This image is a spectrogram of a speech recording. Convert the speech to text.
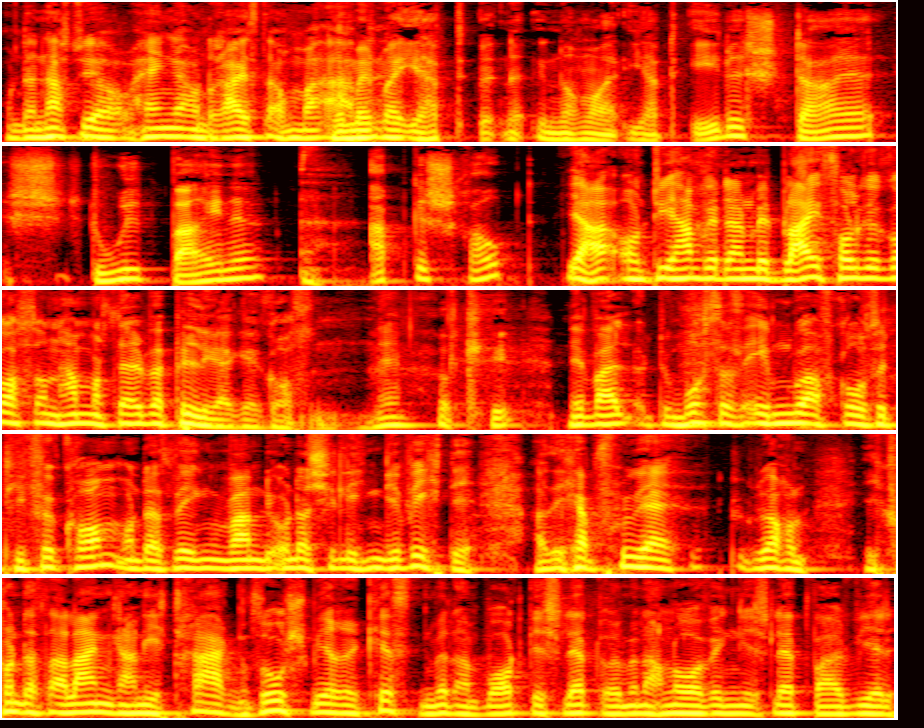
Und dann hast du ja auch Hänger und reißt auch mal ab. Moment mal, ihr habt äh, nochmal, ihr habt Edelstahlstuhlbeine abgeschraubt? Ja, und die haben wir dann mit Blei vollgegossen und haben uns selber Pilger gegossen. Ne? Okay. Ne, weil du musstest eben nur auf große Tiefe kommen und deswegen waren die unterschiedlichen Gewichte. Also ich habe früher, Jochen, ich konnte das allein gar nicht tragen. So schwere Kisten mit an Bord geschleppt oder mit nach Norwegen geschleppt, weil wir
